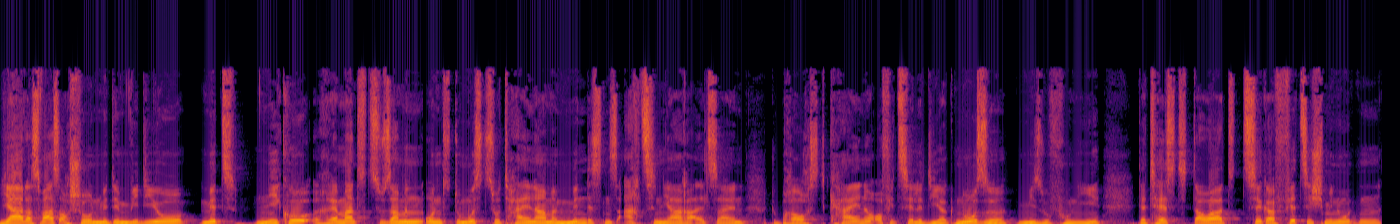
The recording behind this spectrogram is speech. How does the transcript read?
Ja, das war's auch schon mit dem Video mit Nico Remmert zusammen und du musst zur Teilnahme mindestens 18 Jahre alt sein. Du brauchst keine offizielle Diagnose Misophonie. Der Test dauert circa 40 Minuten.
